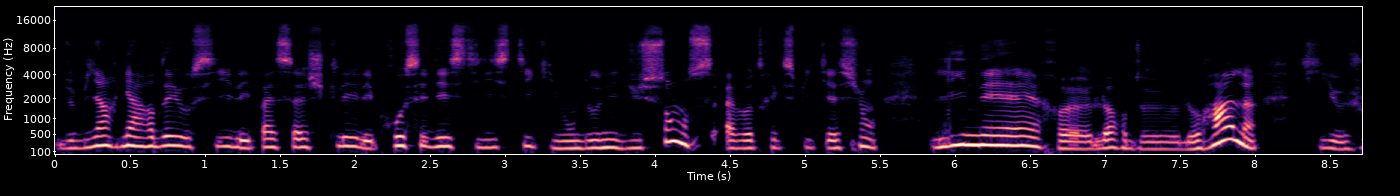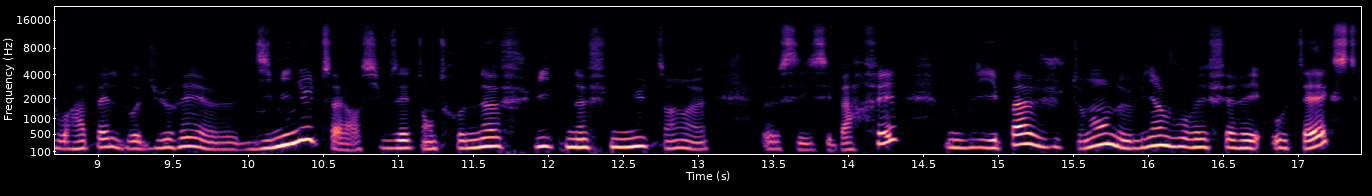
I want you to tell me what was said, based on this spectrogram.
de bien regarder aussi les passages clés, les procédés stylistiques qui vont donner du sens à votre explication linéaire euh, lors de l'oral, qui, euh, je vous rappelle, doit durer 10 euh, minutes. Alors si vous êtes entre 9, 8, 9 minutes, hein, c'est parfait. N'oubliez pas justement de bien vous référer au texte.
